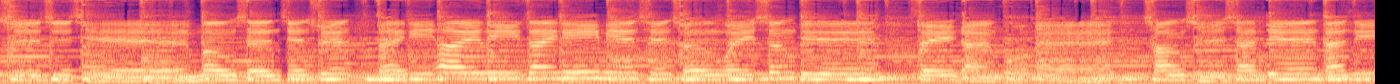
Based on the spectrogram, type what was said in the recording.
世之前，梦神拣选，在你爱里，在你面前成为圣别。虽然我们常是善变，但你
